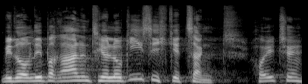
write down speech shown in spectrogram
mit der liberalen Theologie sich gezankt. Heute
